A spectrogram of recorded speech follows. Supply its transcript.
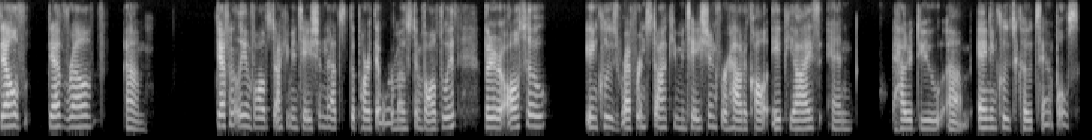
DevRel um, definitely involves documentation. That's the part that we're most involved with, but it also includes reference documentation for how to call APIs and how to do, um, and includes code samples.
